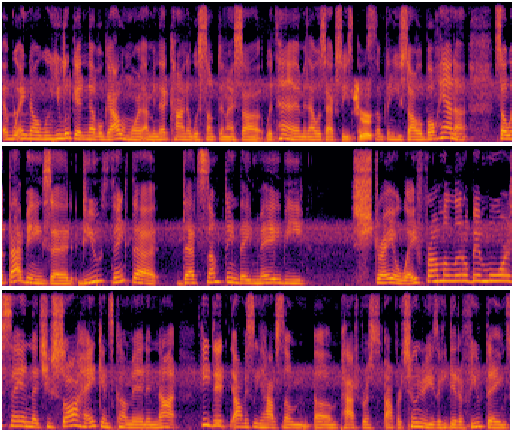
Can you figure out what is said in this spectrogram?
and, you know, when you look at Neville Gallimore, I mean, that kind of was something I saw with him, and that was actually sure. something you saw with Bohanna. So, with that being said, do you think that that's something they maybe stray away from a little bit more, saying that you saw Hankins come in and not. He did obviously have some um, pass rush opportunities, and he did a few things,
